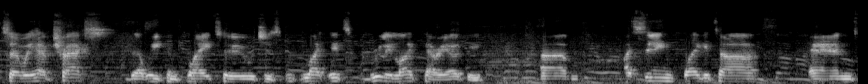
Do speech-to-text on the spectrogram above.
So we have tracks that we can play to, which is like it's really like karaoke. Um, I sing, play guitar, and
